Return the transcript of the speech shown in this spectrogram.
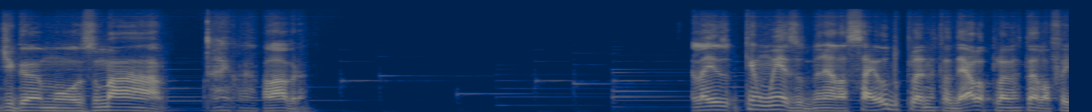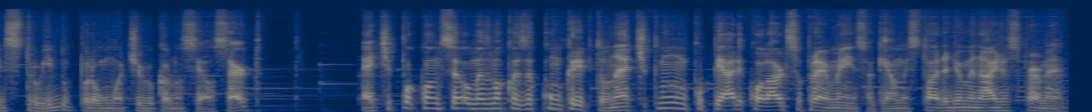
digamos, uma. Ai, qual é a palavra? Ela tem um êxodo, né? Ela saiu do planeta dela, o planeta dela foi destruído por algum motivo que eu não sei ao certo. É tipo aconteceu a mesma coisa com Krypton, né? Tipo um copiar e colar do Superman, só que é uma história de homenagem ao Superman.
